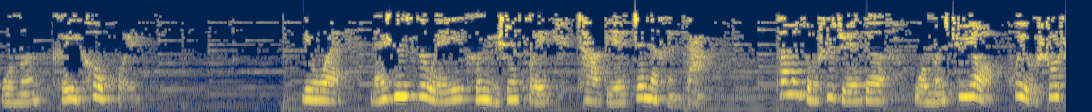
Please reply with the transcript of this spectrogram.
我们可以后悔。另外，男生思维和女生思维差别真的很大，他们总是觉得我们需要会有说出，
